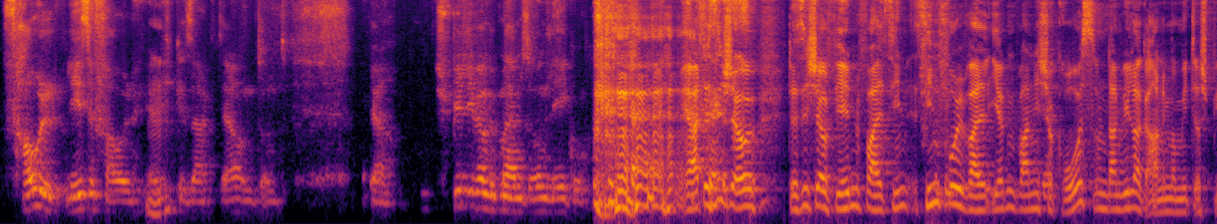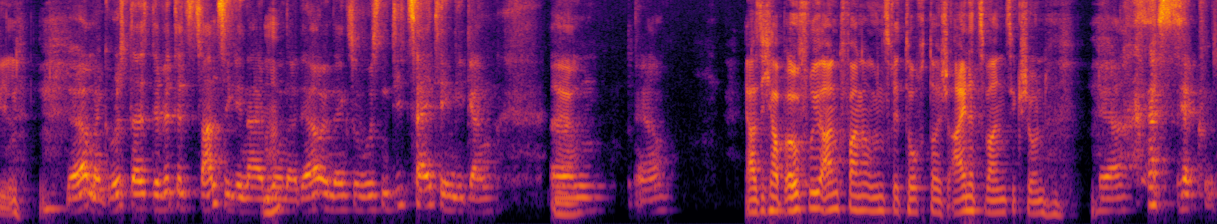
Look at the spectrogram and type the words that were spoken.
faul, lesefaul, ehrlich mhm. gesagt, ja, und, und ja, spiele lieber mit meinem Sohn Lego. ja, das ist, auch, das ist auf jeden Fall sinn, sinnvoll, weil irgendwann ist ja. er groß und dann will er gar nicht mehr mit dir spielen. Ja, mein Größter, der wird jetzt 20 in einem mhm. Monat, ja, und denkt so, wo ist denn die Zeit hingegangen? Ja. Ähm, ja. ja. Also ich habe auch früh angefangen, unsere Tochter ist 21 schon. Ja, sehr gut.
